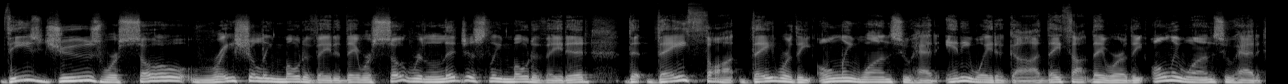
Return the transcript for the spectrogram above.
These Jews were so racially motivated, they were so religiously motivated that they thought they were the only ones who had any way to God. They thought they were the only ones who had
